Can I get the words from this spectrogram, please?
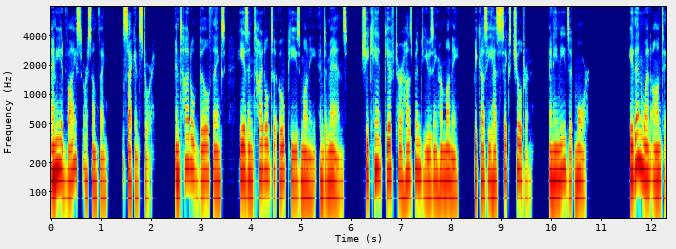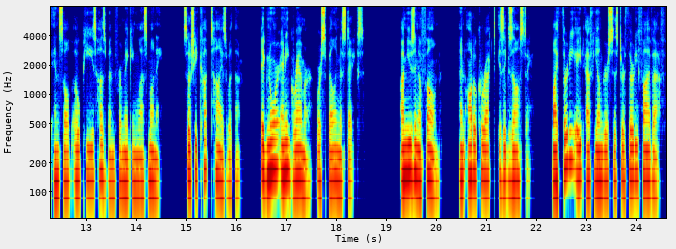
Any advice or something? Second story. Entitled Bill thinks he is entitled to OP's money and demands she can't gift her husband using her money because he has six children and he needs it more. He then went on to insult OP's husband for making less money, so she cut ties with them. Ignore any grammar or spelling mistakes. I'm using a phone, and autocorrect is exhausting. My 38F younger sister 35F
